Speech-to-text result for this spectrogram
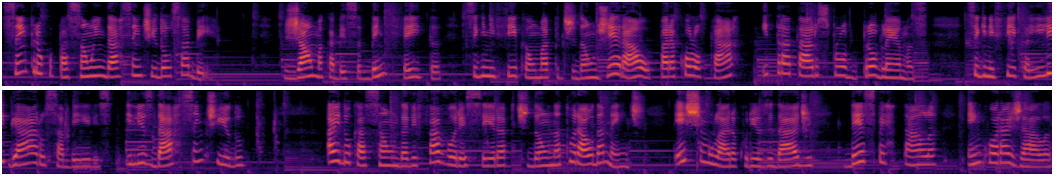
sem preocupação em dar sentido ao saber. Já uma cabeça bem feita significa uma aptidão geral para colocar e tratar os problemas, significa ligar os saberes e lhes dar sentido. A educação deve favorecer a aptidão natural da mente, estimular a curiosidade despertá-la, encorajá-la.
